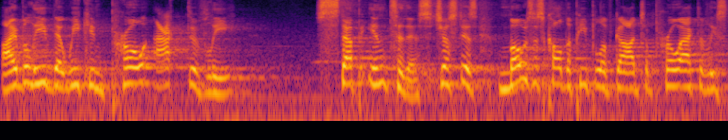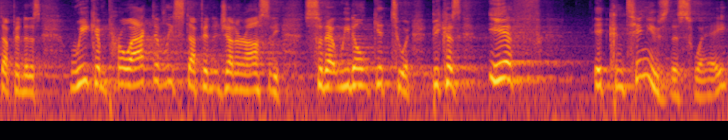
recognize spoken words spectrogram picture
I believe that we can proactively step into this. Just as Moses called the people of God to proactively step into this, we can proactively step into generosity so that we don't get to it. Because if it continues this way,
